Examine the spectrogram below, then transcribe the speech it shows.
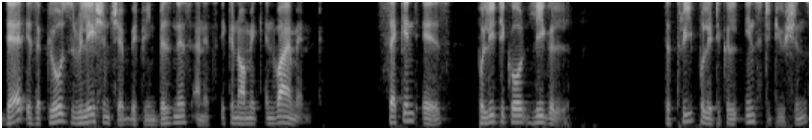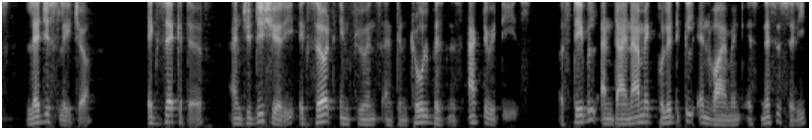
There is a close relationship between business and its economic environment. Second is Politico-legal. The three political institutions, legislature, executive, and judiciary exert influence and control business activities. A stable and dynamic political environment is necessary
